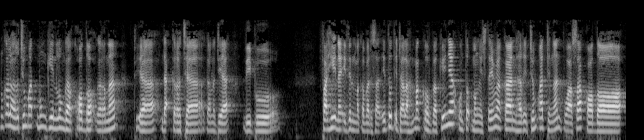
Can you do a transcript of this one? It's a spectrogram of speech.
Nah, kalau hari Jumat mungkin lo nggak kodok karena dia tidak kerja karena dia libur. Fahina izin maka pada saat itu tidaklah makruh baginya untuk mengistimewakan hari Jumat dengan puasa kodok.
